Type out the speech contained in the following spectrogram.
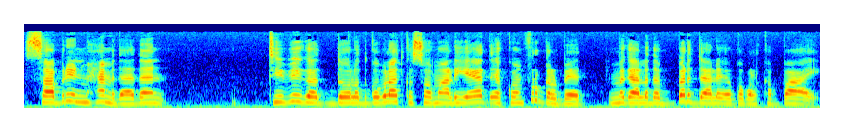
Saabriin maxamed aadan tv-ga dowlad goboleedka soomaaliyeed ee koonfur galbeed magaalada bardaale ee gobolka baay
